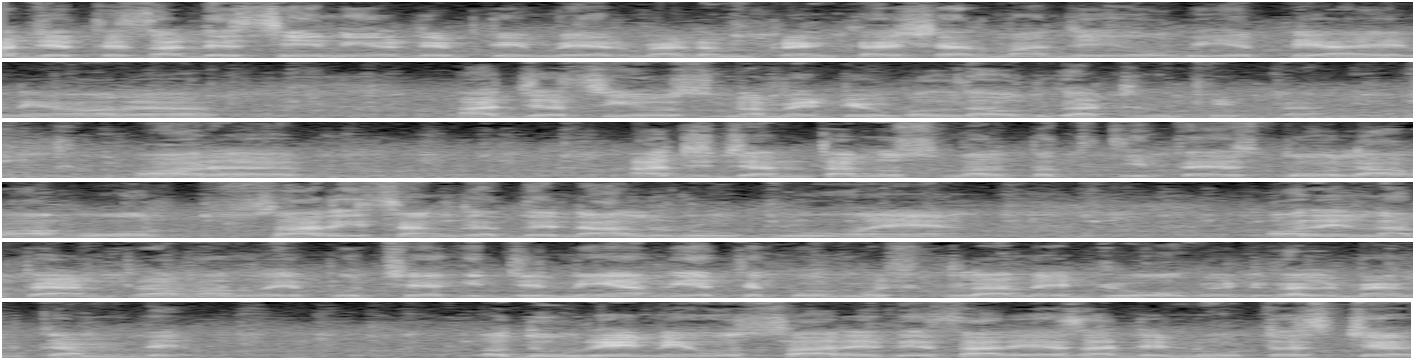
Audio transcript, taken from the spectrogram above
ਅੱਜ ਇੱਥੇ ਸਾਡੇ senior deputy mayor madam Prinka Sharma ji, ਉਹ ਵੀ ਇੱਥੇ ਆਏ ਨੇ ਔਰ ਅੱਜ ਅਸੀਂ ਉਸ ਨਵੇਂ ਟਿਊਬਲ ਦਾ ਉਦਘਾਟਨ ਕੀਤਾ। ਔਰ ਅੱਜ ਜਨਤਾ ਨੂੰ ਸਮਰਪਿਤ ਕੀਤਾ। ਇਸ ਤੋਂ ਇਲਾਵਾ ਹੋਰ ਸਾਰੀ ਸੰਗਤ ਦੇ ਨਾਲ ਰੂਬਰੂ ਹੋਏ ਆ। ਔਰ ਇਹਨਾਂ ਭੈਣ ਭਰਾਵਾਂ ਨੂੰ ਇਹ ਪੁੱਛਿਆ ਕਿ ਜਿੰਨੀਆਂ ਵੀ ਇੱਥੇ ਕੋਈ ਮੁਸ਼ਕਲਾਂ ਨੇ ਜੋ ਵੀ ਡਿਵੈਲਪਮੈਂਟ ਕੰਮ ਦੇ ਅਧੂਰੇ ਨੇ ਉਹ ਸਾਰੇ ਦੇ ਸਾਰੇ ਸਾਡੇ ਨੋਟਿਸ 'ਚ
